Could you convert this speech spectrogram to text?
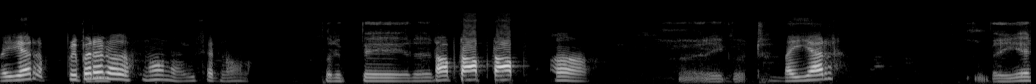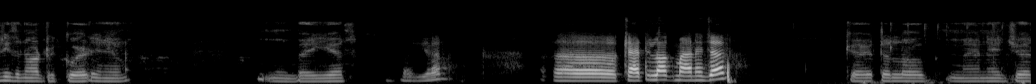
buyer preparer no no you said no, no. preparer top top top Uh, Very good. buyer. Buyer is not required anyone. Buyer, Buyer. Uh, catalog manager. catalog manager,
